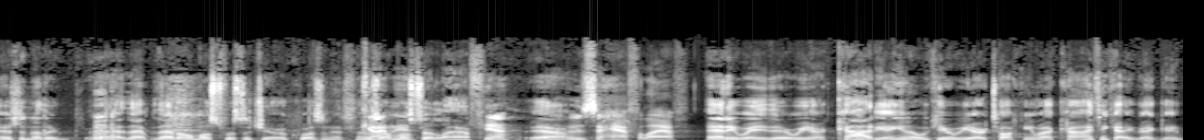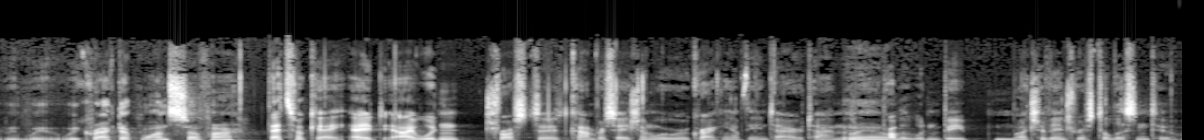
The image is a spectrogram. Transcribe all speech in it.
there's another. Uh, that that almost was a joke, wasn't it? That was almost a laugh. Yeah, yeah. It was a half a laugh. Anyway, there we are. God, yeah, you know, here we are talking about. I think I, I we, we cracked up once so far. That's okay. I, I wouldn't trust a conversation where we were cracking up the entire time. It Well- probably wouldn't be much of interest to listen to.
